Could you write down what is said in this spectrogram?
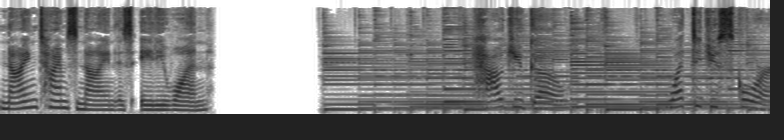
Nine times nine is eighty-one. How'd you go? What did you score?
